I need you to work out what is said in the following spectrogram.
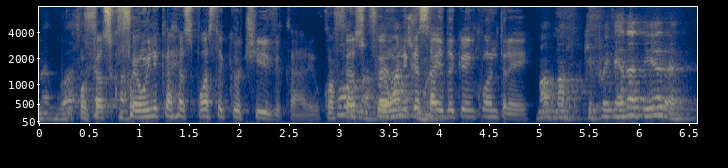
Negócio eu confesso que, foi a única resposta que eu tive, cara. Eu confesso Pô, que foi, foi a única saída que eu encontrei. Mas, mas, que foi verdadeira.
